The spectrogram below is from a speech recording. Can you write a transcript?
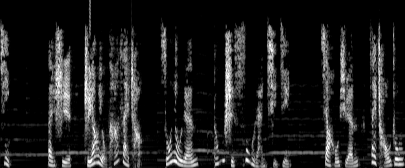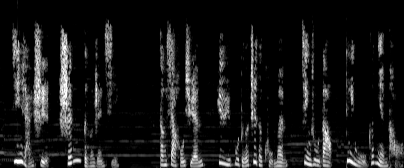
禁。但是只要有他在场。所有人都是肃然起敬，夏侯玄在朝中依然是深得人心。当夏侯玄郁郁不得志的苦闷进入到第五个年头，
